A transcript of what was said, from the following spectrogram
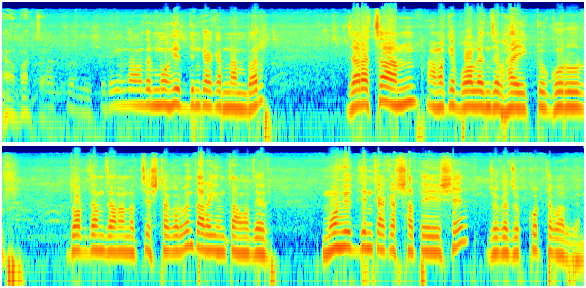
হ্যাঁ পাঁচটা আটচল্লিশ এটা কিন্তু আমাদের মহিউদ্দিন কাকার নাম্বার। যারা চান আমাকে বলেন যে ভাই একটু গরুর দরদাম জানানোর চেষ্টা করবেন তারা কিন্তু আমাদের মহিউদ্দিন কাকার সাথে এসে যোগাযোগ করতে পারবেন।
